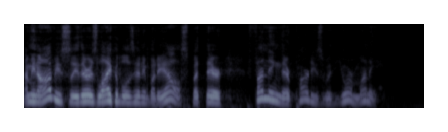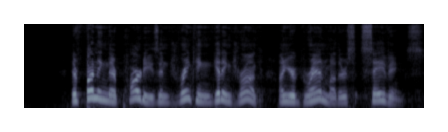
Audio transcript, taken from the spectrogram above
I mean, obviously, they're as likable as anybody else, but they're funding their parties with your money. They're funding their parties and drinking getting drunk on your grandmother's savings.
